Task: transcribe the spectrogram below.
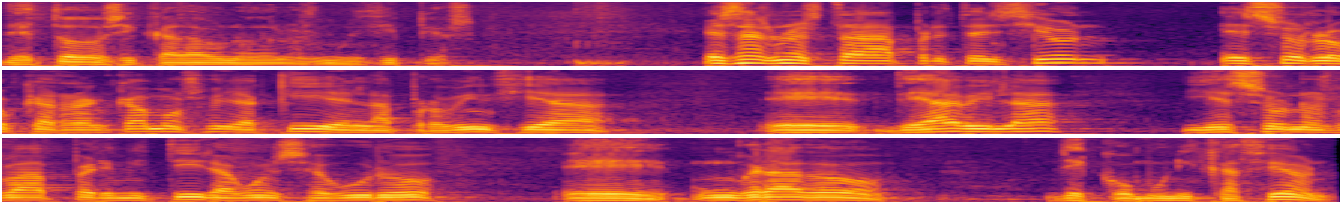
de todos y cada uno de los municipios. Esa es nuestra pretensión, eso es lo que arrancamos hoy aquí en la provincia eh, de Ávila y eso nos va a permitir, a buen seguro, eh, un grado de comunicación,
